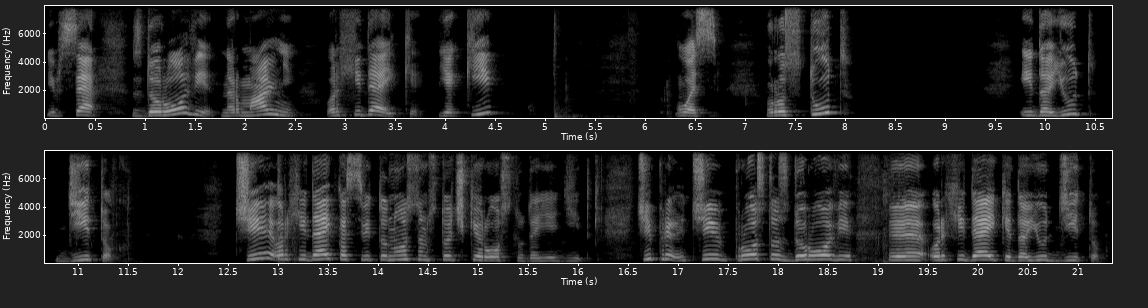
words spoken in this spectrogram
І все здорові, нормальні орхідейки, які ось ростуть і дають діток. Чи орхідейка з світоносом з точки росту дає дітки, чи чи просто здорові е, орхідейки дають діток.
